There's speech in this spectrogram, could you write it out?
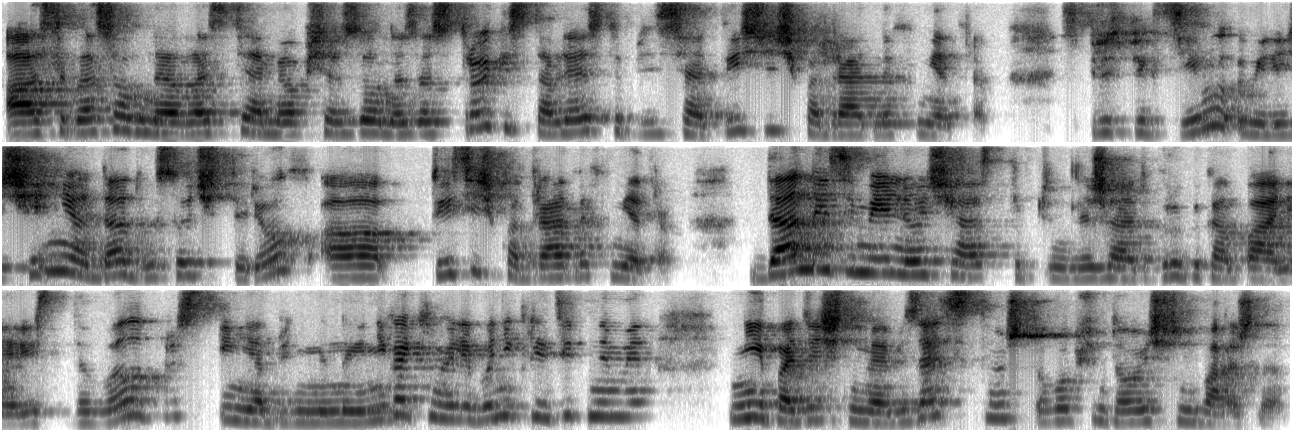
а согласованная властями общая зона застройки составляет 150 тысяч квадратных метров с перспективой увеличения до 204 а, тысяч квадратных метров. Данные земельные участки принадлежат группе компании Arista Developers и не обременены ни какими-либо ни кредитными, ни ипотечными обязательствами, что, в общем-то, очень важно.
